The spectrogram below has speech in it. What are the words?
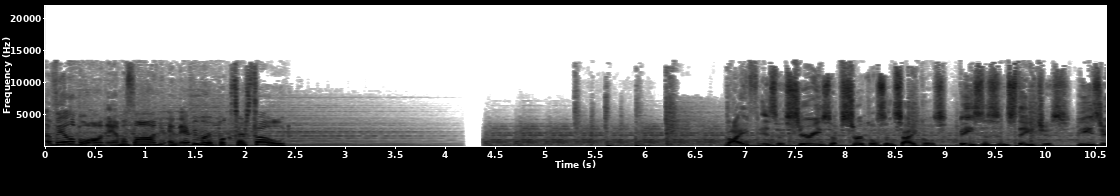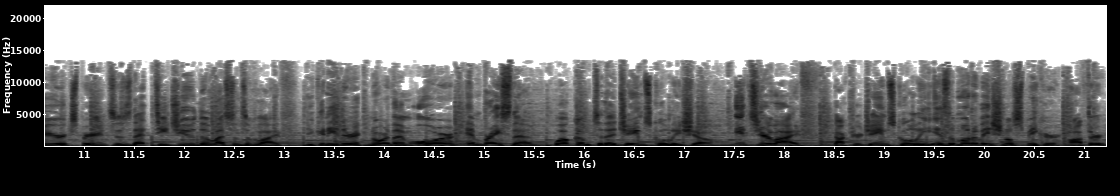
available on Amazon and everywhere books are sold. Life is a series of circles and cycles, phases and stages. These are your experiences that teach you the lessons of life. You can either ignore them or embrace them. Welcome to the James Cooley Show. It's your life. Dr. James Cooley is a motivational speaker, author,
